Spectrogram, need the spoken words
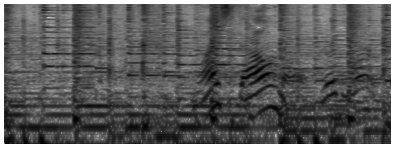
Nice down there. Good work.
